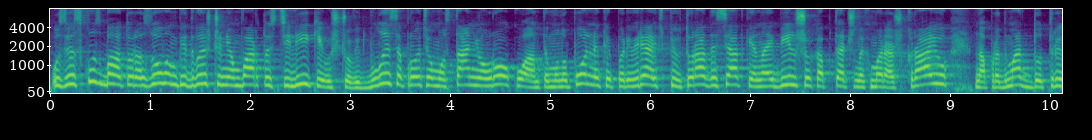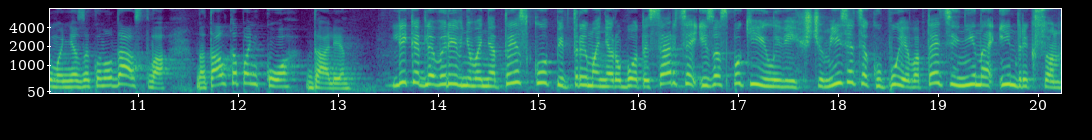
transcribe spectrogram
У зв'язку з багаторазовим підвищенням вартості ліків, що відбулися протягом останнього року, антимонопольники перевіряють півтора десятки найбільших аптечних мереж краю на предмет дотримання законодавства. Наталка Панько далі. Ліки для вирівнювання тиску, підтримання роботи серця і заспокійливі. Щомісяця купує в аптеці Ніна Індріксон.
